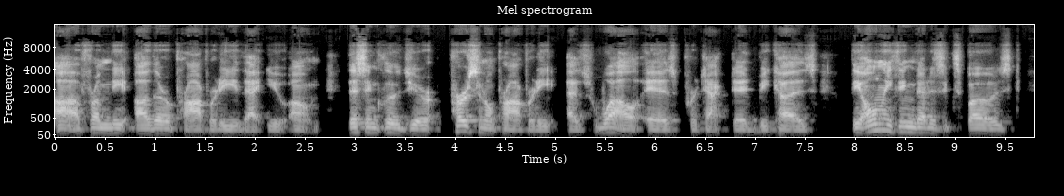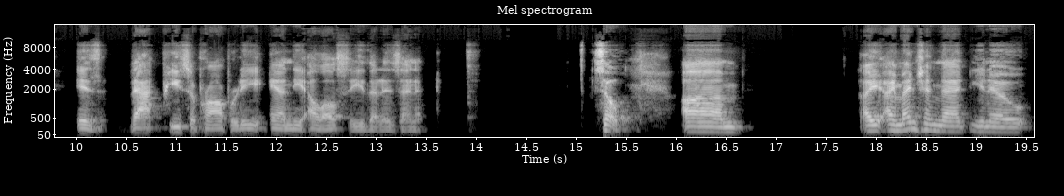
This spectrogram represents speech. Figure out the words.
uh, from the other property that you own. This includes your personal property as well is protected because the only thing that is exposed is that piece of property and the LLC that is in it. So um, I, I mentioned that, you know,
